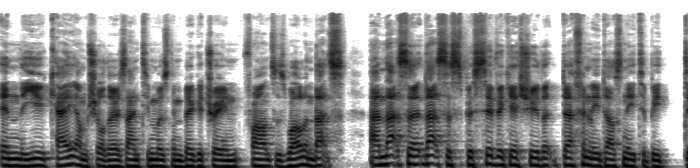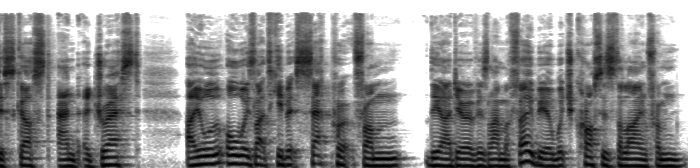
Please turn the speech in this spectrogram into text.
in the UK. I'm sure there is anti Muslim bigotry in France as well. And that's and that's a that's a specific issue that definitely does need to be discussed and addressed. I always like to keep it separate from the idea of Islamophobia, which crosses the line from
